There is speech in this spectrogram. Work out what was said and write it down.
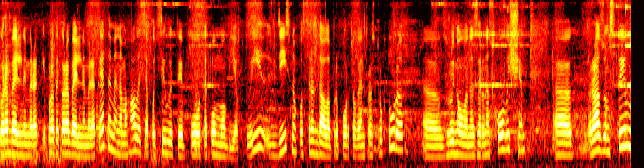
корабельними раке- протикорабельними ракетами намагалися поцілити по такому об'єкту. І дійсно постраждала припортова інфраструктура, е, зруйноване зерносховище. Е, Разом з тим,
